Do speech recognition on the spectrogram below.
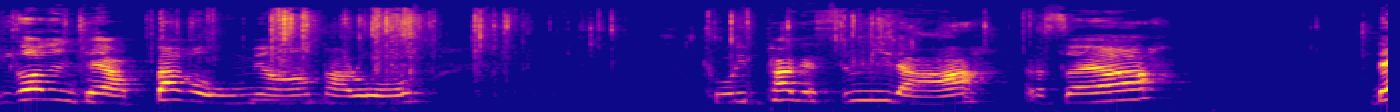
이거는 제 아빠가 오면 바로 조립하겠습니다. 알았어요? 네!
